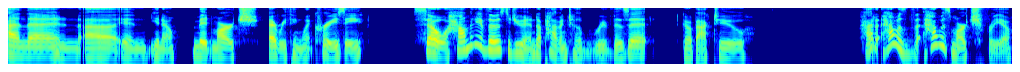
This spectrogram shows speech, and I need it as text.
and then uh, in you know mid March, everything went crazy. So, how many of those did you end up having to revisit, go back to? How how was the, how was March for you?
